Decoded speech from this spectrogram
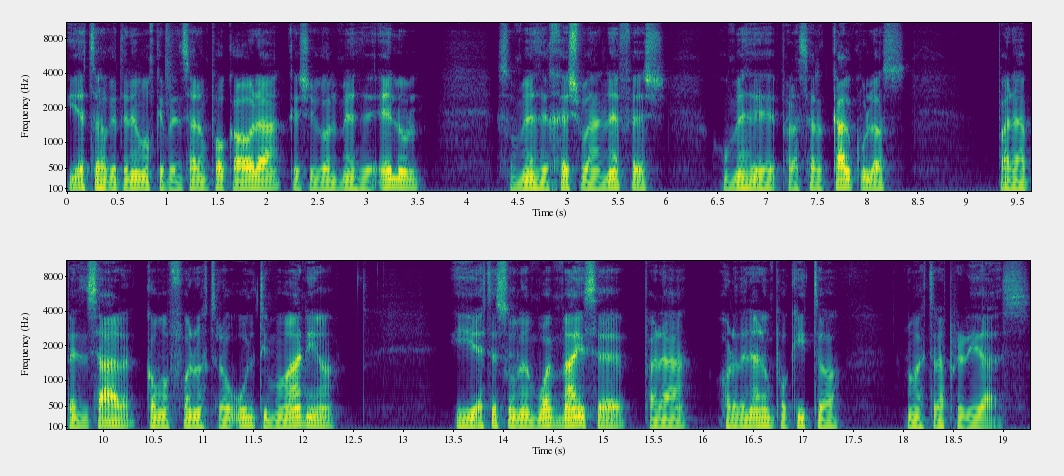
Y esto es lo que tenemos que pensar un poco ahora que llegó el mes de Elul, es un mes de Heshvan Nefesh, un mes de, para hacer cálculos, para pensar cómo fue nuestro último año. Y este es un buen maíz para ordenar un poquito nuestras prioridades.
